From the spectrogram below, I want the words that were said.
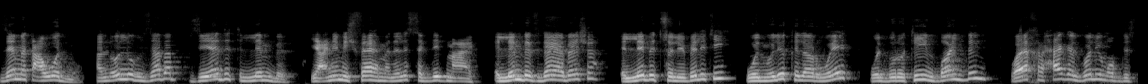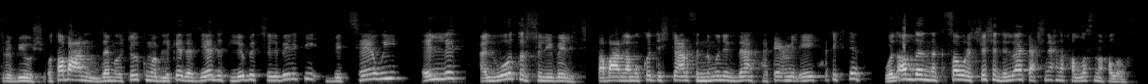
زي ما اتعودنا هنقول له بسبب زيادة الليمبف يعني مش فاهم أنا لسه جديد معاك. الليمبف ده يا باشا ال lipid solubility وال molecular weight وال protein binding واخر حاجة ال volume of distribution وطبعا زي ما قلت لكم قبل كده زياده ال lipid solubility بتساوي قلة ال water solubility طبعا لو ما كنتش تعرف ال mnemonic ده هتعمل إيه؟ هتكتبه. والأفضل إنك تصور الشاشة دلوقتي عشان إحنا خلصنا خلاص.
